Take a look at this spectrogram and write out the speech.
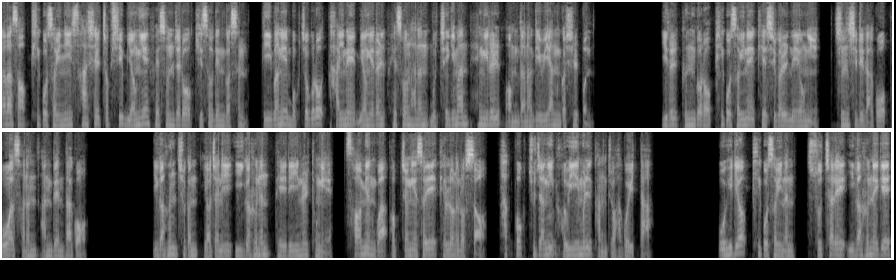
따라서 피고 서인이 사실 적시 명예훼손죄로 기소된 것은 비방의 목적으로 타인의 명예를 훼손하는 무책임한 행위를 엄단하기 위한 것일 뿐. 이를 근거로 피고 서인의 게시글 내용이 진실이라고 보아서는 안 된다고. 이가흔 측은 여전히 이가흔은 대리인을 통해 서면과 법정에서의 변론으로서 학폭 주장이 허위임을 강조하고 있다. 오히려 피고 서인은 수차례 이가흔에게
